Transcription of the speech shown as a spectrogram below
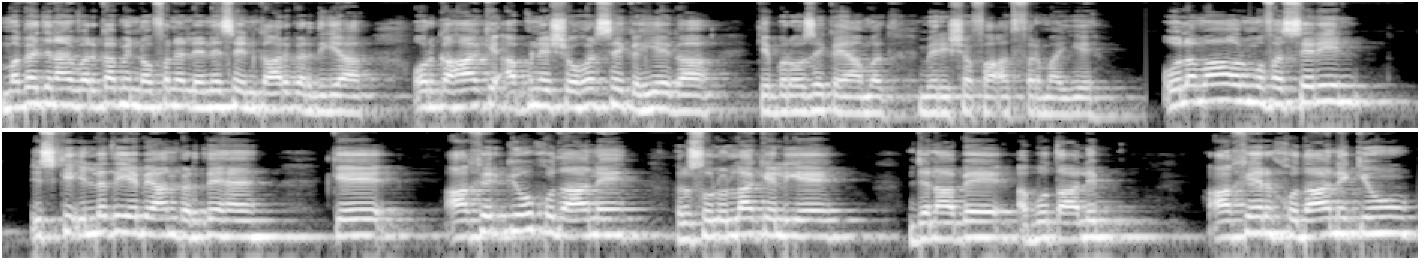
مگر جناب ورقہ بن نوفل نے لینے سے انکار کر دیا اور کہا کہ اپنے شوہر سے کہیے گا کہ بروز قیامت میری شفاعت فرمائیے۔ علماء اور مفسرین اس کی علت یہ بیان کرتے ہیں کہ آخر کیوں خدا نے رسول اللہ کے لیے جناب ابو طالب، آخر خدا نے کیوں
